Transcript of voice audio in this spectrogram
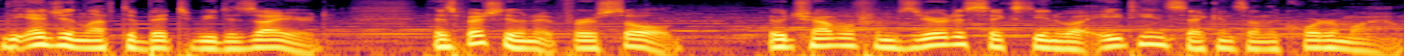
the engine left a bit to be desired, especially when it first sold. It would travel from 0 to 60 in about 18 seconds on the quarter mile.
